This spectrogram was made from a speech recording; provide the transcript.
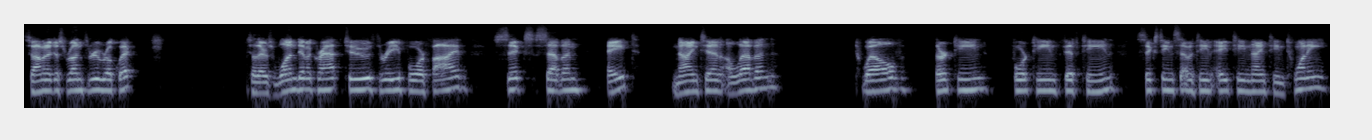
So I'm going to just run through real quick. So there's one Democrat, two, three, four, five, six, seven, eight, nine, 10, 11, 12, 13, 14, 15, 16, 17, 18, 19, 20,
